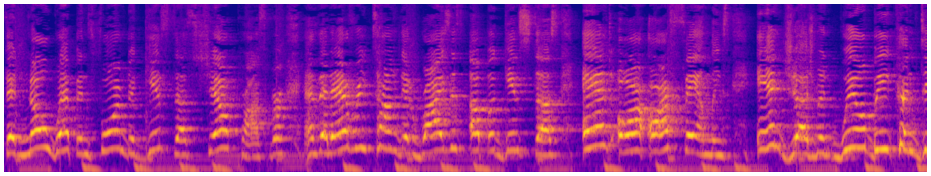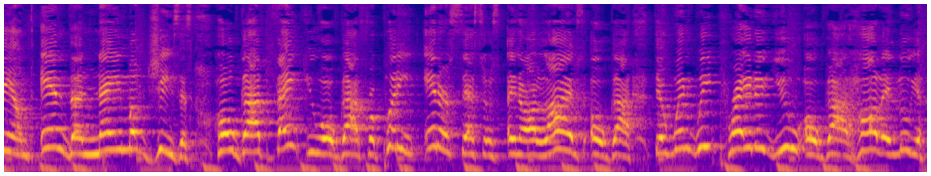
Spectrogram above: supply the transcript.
that no weapon formed against us shall prosper, and that every every tongue that rises up against us and or our families in judgment will be condemned in the name of Jesus. Oh God, thank you, oh God, for putting intercessors in our lives, oh God, that when we pray to you, oh God, hallelujah,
